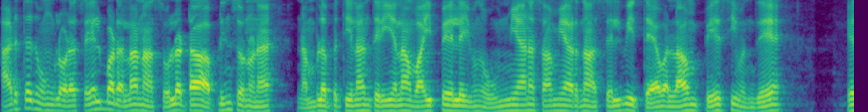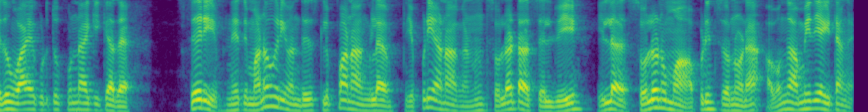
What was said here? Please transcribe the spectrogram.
அடுத்தது உங்களோட செயல்பாடெல்லாம் நான் சொல்லட்டா? அப்படின்னு சொன்னோன்னே நம்மளை பற்றிலாம் தெரியலாம் வாய்ப்பே இல்லை. இவங்க உண்மையான சாமியார் தான். செல்வி தேவையில்லாமல் பேசி வந்து எதுவும் வாயை கொடுத்து புண்ணாக்கிக்காத. சரி நேற்று மனோகரி வந்து ஸ்லிப் ஆனாங்களே எப்படி ஆனாங்கன்னு சொல்லட்டா செல்வி? இல்லை சொல்லணுமா அப்படின்னு சொன்னோன்னே அவங்க அமைதியாயிட்டாங்க.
